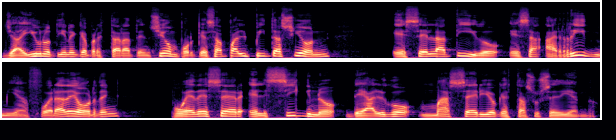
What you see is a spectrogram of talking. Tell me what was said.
ya ahí uno tiene que prestar atención porque esa palpitación, ese latido, esa arritmia fuera de orden puede ser el signo de algo más serio que está sucediendo.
